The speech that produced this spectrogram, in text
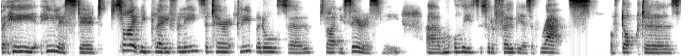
But he he listed slightly playfully, satirically, but also slightly seriously, um, all these sort of phobias of rats, of doctors,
